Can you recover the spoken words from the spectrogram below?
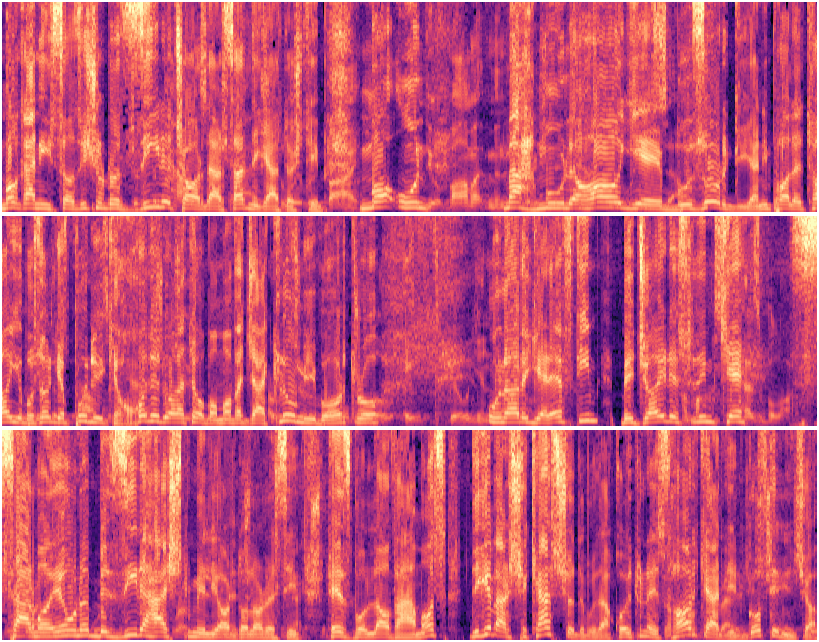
ما غنی سازیشون رو زیر 4 درصد نگه داشتیم. ما اون محموله های بزرگ یعنی پالت های بزرگ پولی که خود دولت اوباما و جکلو می برد رو اونا رو گرفتیم. به جایی رسیدیم که سرمایه اونا به زیر 8 میلیارد دلار رسید. حزب الله و حماس دیگه ورشکست شده بودن. خودتون اظهار کردید. گفتید اینجا.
